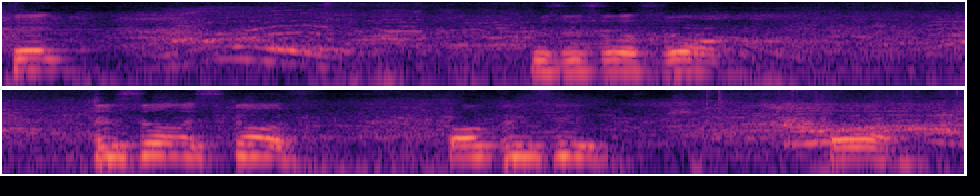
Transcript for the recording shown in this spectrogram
Okay? This is our song. This song is called OPC. Oh.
